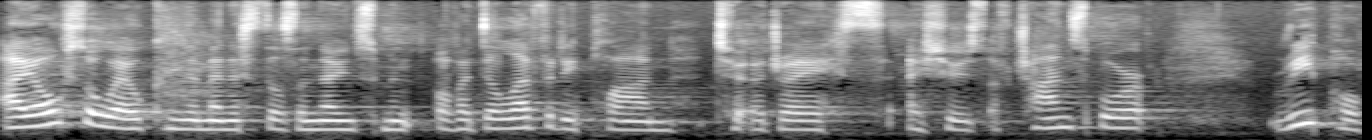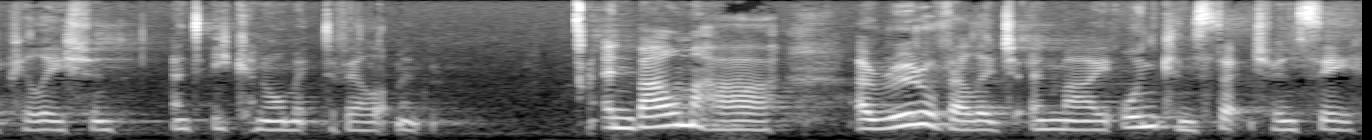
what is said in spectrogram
I also welcome the Minister's announcement of a delivery plan to address issues of transport, repopulation and economic development. In Balmaha, a rural village in my own constituency,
